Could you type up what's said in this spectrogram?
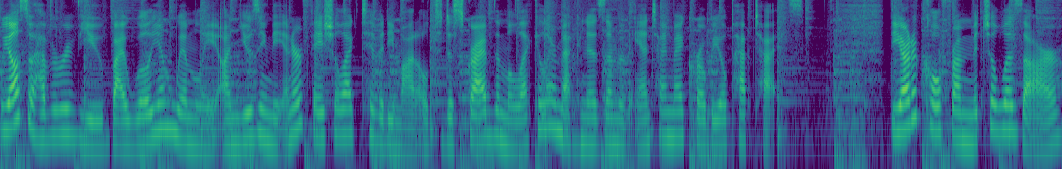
We also have a review by William Wimley on using the interfacial activity model to describe the molecular mechanism of antimicrobial peptides. The article from Mitchell Lazar,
